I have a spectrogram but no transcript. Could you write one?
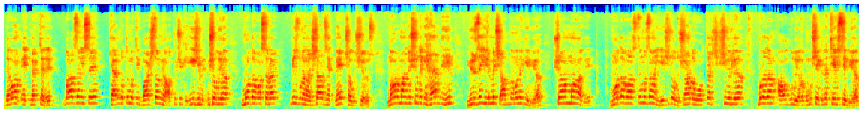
devam etmektedir. Bazen ise kendi otomatik başlamıyor. Akü çünkü iyice bitmiş oluyor. Moda basarak biz buradan şarj etmeye çalışıyoruz. Normalde şuradaki her dilim %25 anlamına geliyor. Şu an mavi. Moda bastığımız zaman yeşil oldu. Şu anda voltaj çıkışı veriyor. Buradan algılıyor. Bakın bu şekilde test ediyor.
